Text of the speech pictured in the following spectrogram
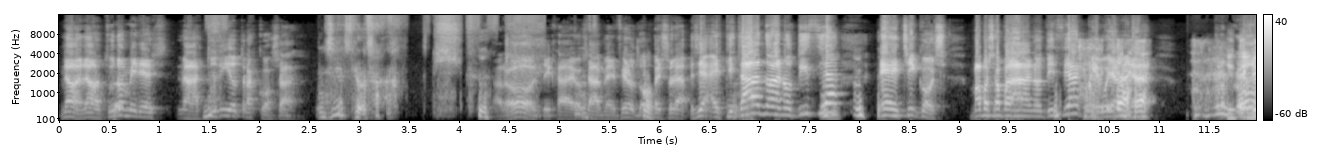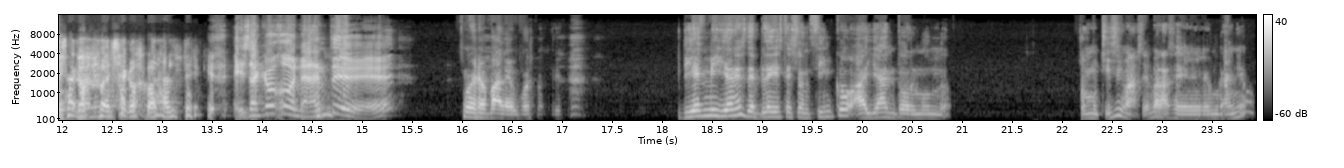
No, no, tú no mires. Nada, tú di otras cosas. Sí, sí, Claro, deja, o sea, me refiero a dos personas. O sea, el que está dando la noticia, eh, chicos, vamos a parar la noticia que voy a mirar. Es acojonante, es acojonante. Es acojonante, ¿eh? Bueno, vale, pues. continúo. 10 millones de PlayStation 5 allá en todo el mundo. Son muchísimas, ¿eh? Para hacer un año.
